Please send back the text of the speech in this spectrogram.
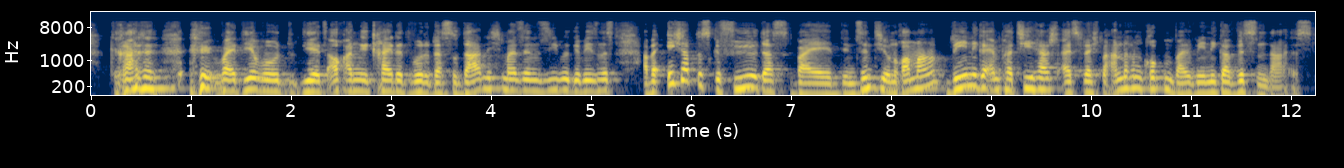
gerade bei dir, wo dir jetzt auch angekreidet wurde, dass du da nicht mal sensibel gewesen bist. Aber ich habe das Gefühl, dass bei den Sinti und Roma weniger Empathie herrscht als vielleicht bei anderen Gruppen, weil weniger Wissen da ist.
